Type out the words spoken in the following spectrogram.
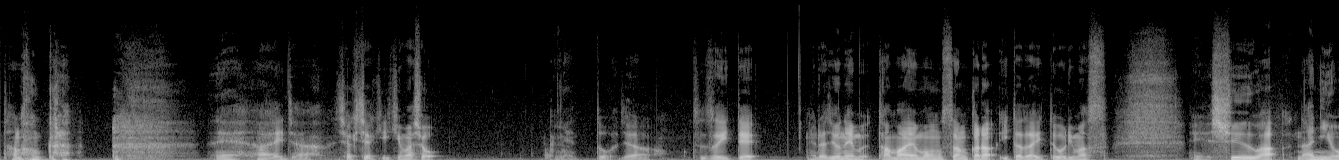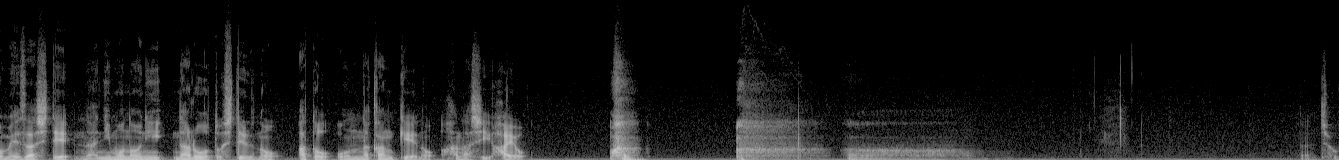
頼むから。ねはいじゃあチャキチャキいきましょう。えっとじゃあ続いて。ラジオネームたまえもんさんからいただいております。えー、週は何を目指して何者になろうとしてるの？あと女関係の話はよ。直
